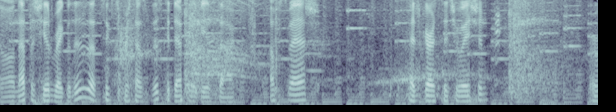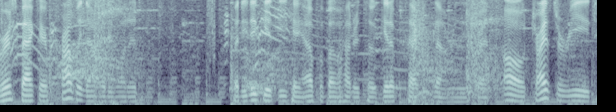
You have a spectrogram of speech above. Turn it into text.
Oh, and that's a shield break, but this is at 60%, so this could definitely be a stock. Up smash. Edge guard situation. Reverse back air, probably not what he wanted. But he did get DK up above 100, so get up attack is not really a threat. Oh, tries to read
